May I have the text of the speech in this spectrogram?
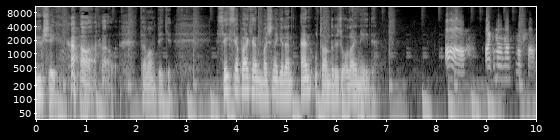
Büyük şey. tamam peki. Seks yaparken başına gelen en utandırıcı olay neydi? Aa, ay bunu anlatmasam.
